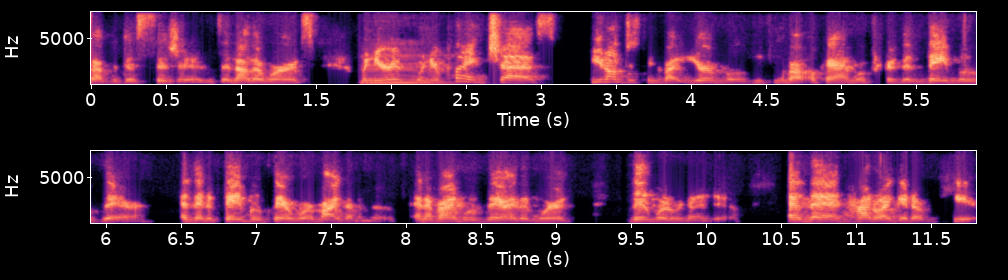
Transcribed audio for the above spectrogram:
of decisions. In other words, when you're when you're mm. playing chess, you don't just think about your move. You think about, okay, I move here, then they move there, and then if they move there, where am I going to move? And if I move there, then where then what are we going to do? And then how do I get over here?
